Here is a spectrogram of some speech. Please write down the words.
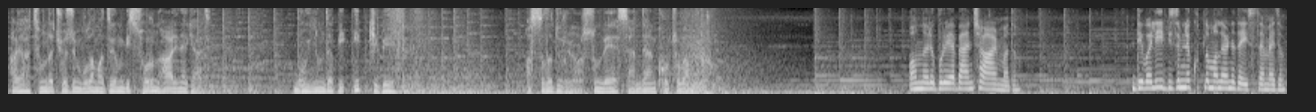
Hayatımda çözüm bulamadığım bir sorun haline geldin. Boynumda bir ip gibi asılı duruyorsun ve senden kurtulamıyorum. Onları buraya ben çağırmadım. Diwali'yi bizimle kutlamalarını da istemedim.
